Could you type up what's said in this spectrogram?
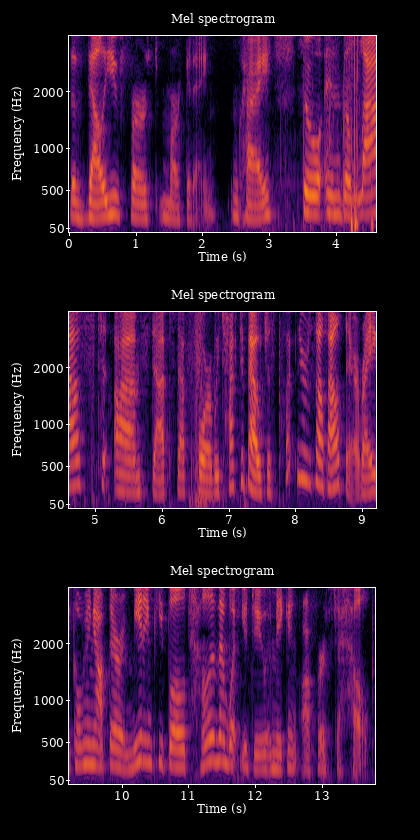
the value first marketing. Okay. So in the last um, step, step four, we talked about just putting yourself out there, right? Going out there and meeting people, telling them what you do, and making offers to help.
